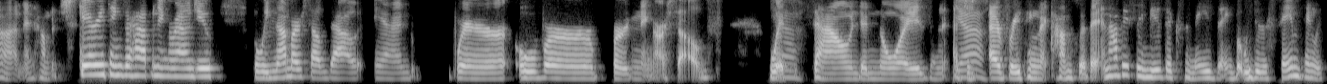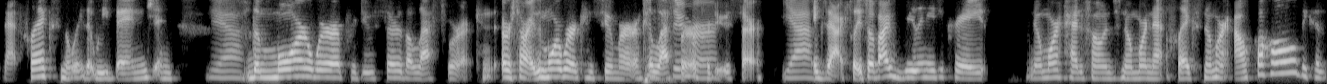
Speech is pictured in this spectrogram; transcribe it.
um, and how much scary things are happening around you. But we numb ourselves out and we're overburdening ourselves with yeah. sound and noise and yeah. just everything that comes with it. And obviously, music's amazing, but we do the same thing with Netflix and the way that we binge. And yeah, the more we're a producer, the less we're a con- or sorry, the more we're a consumer, consumer, the less we're a producer. Yeah, exactly. So if I really need to create no more headphones, no more Netflix, no more alcohol, because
